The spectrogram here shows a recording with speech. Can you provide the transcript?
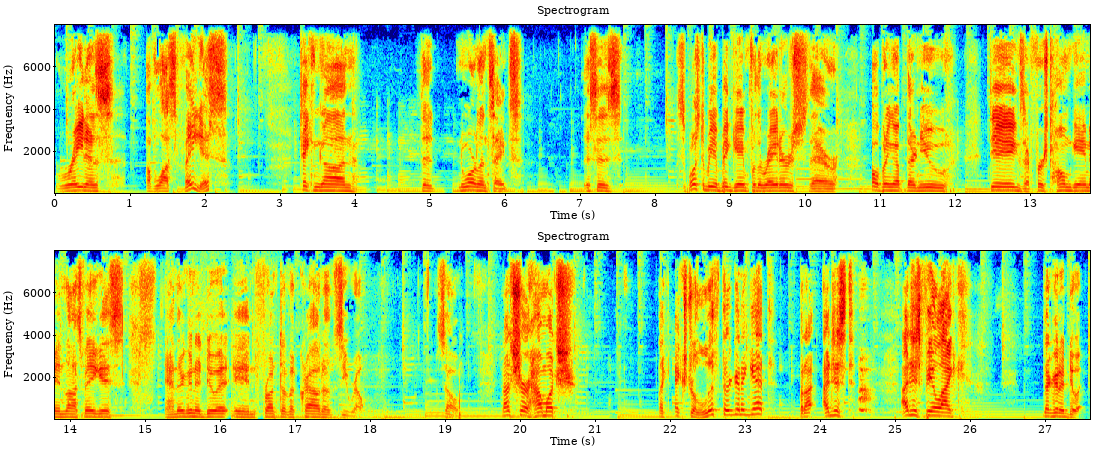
Raiders of Las Vegas taking on the New Orleans Saints. This is supposed to be a big game for the Raiders. They're opening up their new digs, their first home game in Las Vegas, and they're going to do it in front of a crowd of zero. So, not sure how much like extra lift they're going to get, but I, I just I just feel like they're going to do it.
